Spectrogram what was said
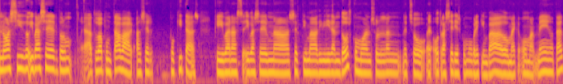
no- ha sido, iba a ser, todo- a todo apuntaba, al ser poquitas, que que iban a, se- iba a ser una séptima dividida en dos, como han, hecho otras series como Breaking Bad o, Ma- o Mad Men o tal,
